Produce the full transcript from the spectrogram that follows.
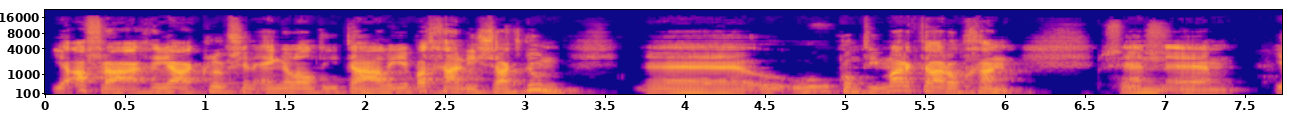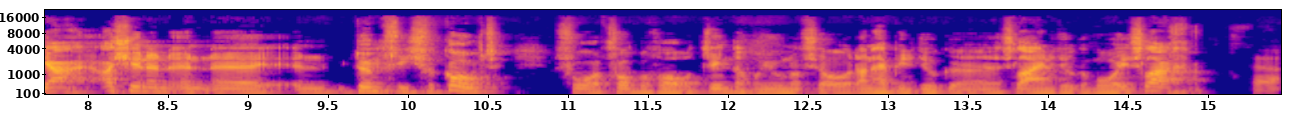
je afvragen, ja, clubs in Engeland, Italië, wat gaan die straks doen? Eh, hoe, komt die markt daar op gang? Precies. En ehm, ja, als je een, een, eh, een Dumfries verkoopt voor, voor bijvoorbeeld 20 miljoen of zo, dan heb je natuurlijk, eh, sla je natuurlijk een mooie slag. Ja.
